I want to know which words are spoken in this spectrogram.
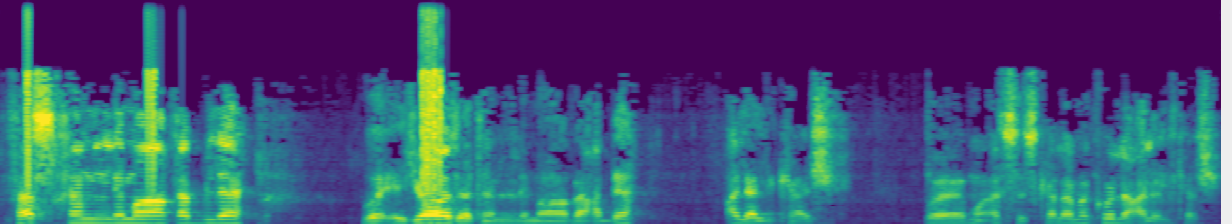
فسخا لما قبله وإجازة لما بعده على الكشف ومؤسس كلامه كله على الكشف.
